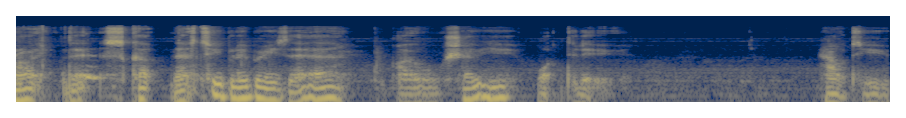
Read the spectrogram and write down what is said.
Right, let's cut. There's two blueberries there. I will show you what to do. How to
